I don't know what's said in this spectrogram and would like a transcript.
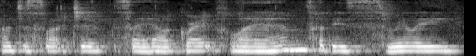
I'd just like to say how grateful I am for this really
